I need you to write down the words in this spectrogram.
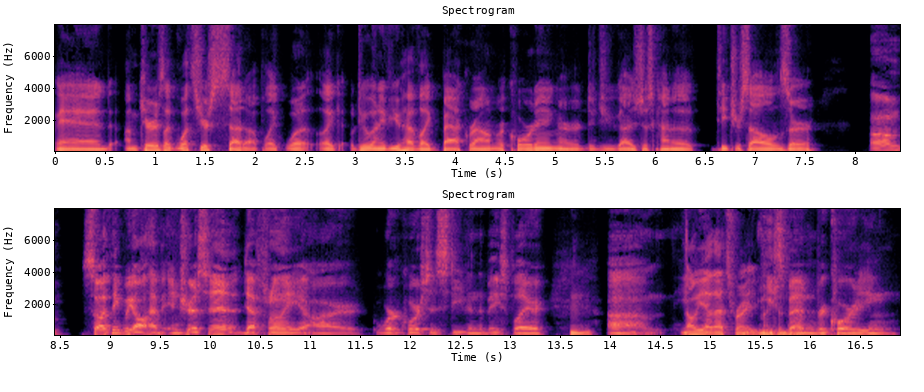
And I'm curious, like, what's your setup? Like, what, like, do any of you have like background recording, or did you guys just kind of teach yourselves, or? Um, so I think we all have interest in it. Definitely our workhorse is Steven, the bass player. Hmm. Um, he- Oh yeah, that's right. you he's mentioned that. been recording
